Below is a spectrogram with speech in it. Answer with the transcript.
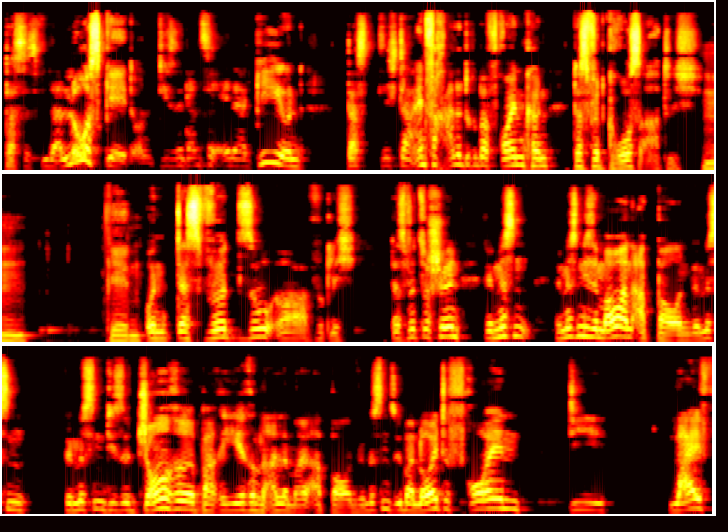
dass es wieder losgeht und diese ganze Energie und dass sich da einfach alle drüber freuen können, das wird großartig. Mhm. Jeden. Und das wird so, oh, wirklich, das wird so schön. Wir müssen, wir müssen diese Mauern abbauen. Wir müssen, wir müssen diese Genre-Barrieren alle mal abbauen. Wir müssen uns über Leute freuen, die live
